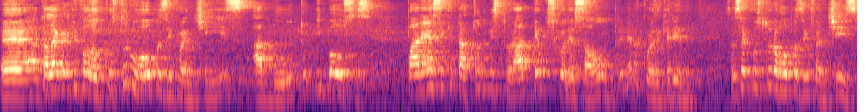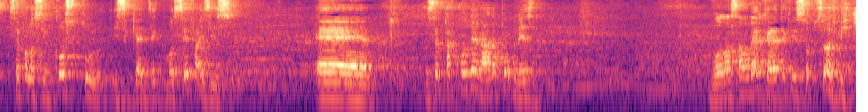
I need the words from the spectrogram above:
É, a colega aqui falou: costuro roupas infantis, adulto e bolsas. Parece que está tudo misturado, tenho que escolher só um. Primeira coisa, querida, se você costura roupas infantis, você falou assim, costuro, isso quer dizer que você faz isso. É, você está condenado à pobreza. Vou lançar um decreto aqui sobre sua vida.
